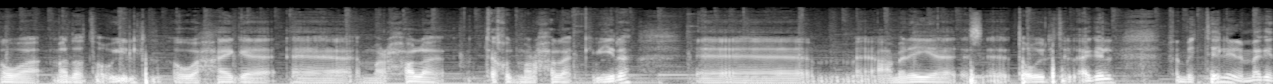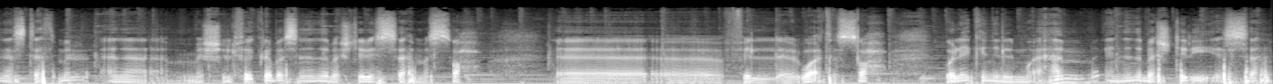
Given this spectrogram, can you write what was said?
هو مدى طويل هو حاجة مرحلة تاخد مرحلة كبيرة عملية طويلة الأجل. فبالتالي لما أجي أستثمر أنا مش الفكرة بس إن أنا بشتري السهم الصح في الوقت الصح ولكن المهم إن أنا بشتري السهم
